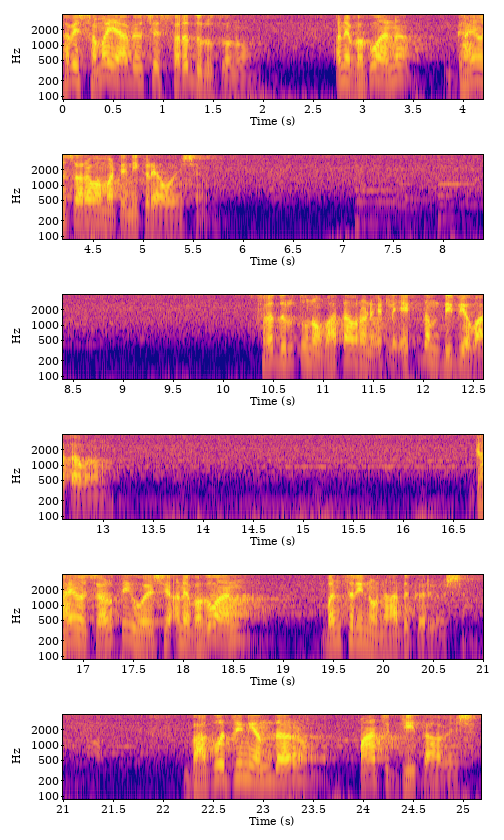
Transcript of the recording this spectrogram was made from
હવે સમય આવ્યો છે શરદ ઋતુનો અને ભગવાન ગાયો ચરાવવા માટે નીકળ્યા હોય છે. શરદ ઋતુનો વાતાવરણ એટલે એકદમ દિવ્ય વાતાવરણ. ગાયો ચરતી હોય છે અને ભગવાન બંસરીનો નાદ કર્યો છે. ભાગવતજીની અંદર પાંચ ગીત આવે છે.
